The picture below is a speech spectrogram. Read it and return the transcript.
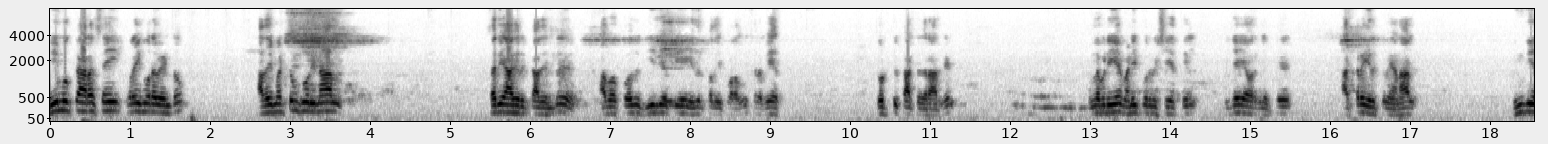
திமுக அரசை குறை கூற வேண்டும். அதை மட்டும் கூறினால் சரியாக இருக்காது என்று அவ்வப்போது பிஜேபியை எதிர்ப்பதைப் போலவும் சில பேர் தொட்டு காட்டுகிறார்கள். உள்ளபடியே மணிப்பூர் விஷயத்தில் விஜய் அவர்களுக்கு அக்கறை இருக்குமேனால் இந்திய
